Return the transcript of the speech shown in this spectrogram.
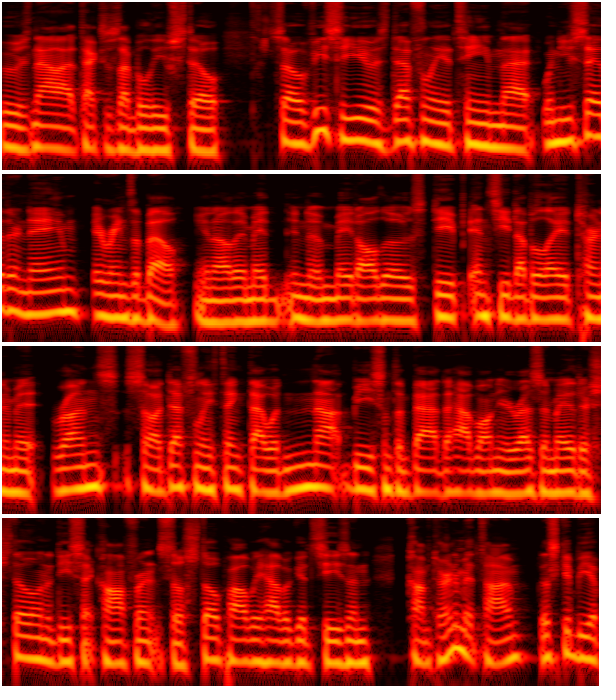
who is now at Texas, I believe, still. So VCU is definitely a team that when you say their name, it rings a bell. You know, they made you know, made all those deep NCAA tournament runs. So I definitely think that would not be something bad to have on your resume. They're still in a decent conference. They'll still probably have a good season. Come tournament time, this could be a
